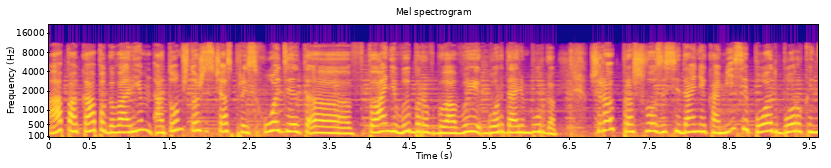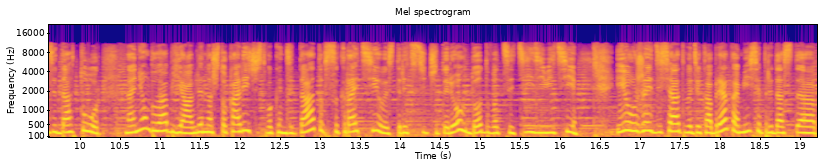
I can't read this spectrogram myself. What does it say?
а пока поговорим о том, что же сейчас происходит э, в плане выборов главы города Оренбурга. Вчера прошло заседание комиссии по отбору кандидатур. На нем было объявлено, что количество кандидатов сократилось с 34 до 29. И уже 10 декабря комиссия предоста...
